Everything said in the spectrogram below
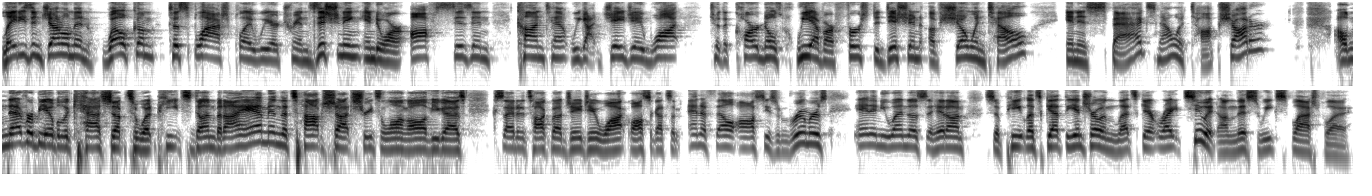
Ladies and gentlemen, welcome to Splash Play. We are transitioning into our off-season content. We got JJ Watt to the Cardinals. We have our first edition of Show and Tell in his Spags, now a top shotter. I'll never be able to catch up to what Pete's done, but I am in the top shot streets along all of you guys. Excited to talk about JJ Watt. Also got some NFL offseason rumors and innuendos to hit on. So, Pete, let's get the intro and let's get right to it on this week's Splash Play.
